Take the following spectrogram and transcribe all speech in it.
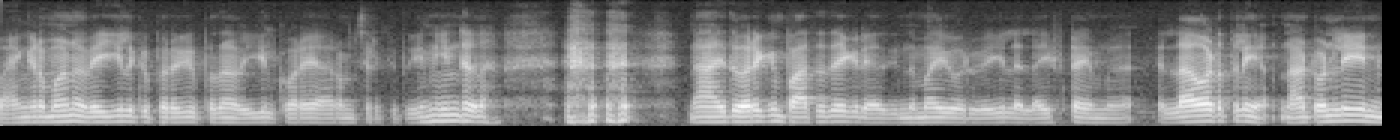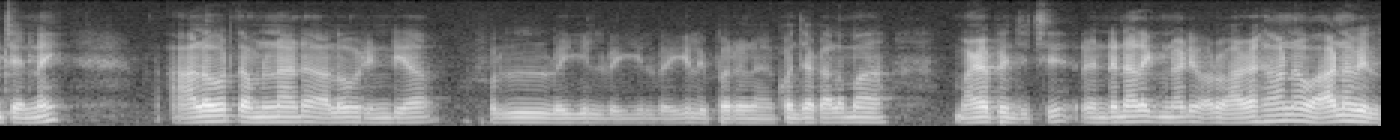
பயங்கரமான வெயிலுக்கு பிறகு இப்போ தான் வெயில் குறைய ஆரம்பிச்சிருக்குது. நீண்ட நான் இது வரைக்கும் பார்த்ததே கிடையாது. இந்த மாதிரி ஒரு வெயிலில் லைஃப் டைம் எல்லா இடத்துலையும் not only in Chennai all over Tamil Nadu all over India full வெயில் வெயில் வெயில். இப்போ கொஞ்ச காலமாக மழை பெஞ்சிச்சு. ரெண்டு நாளைக்கு முன்னாடி ஒரு அழகான வானவில்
